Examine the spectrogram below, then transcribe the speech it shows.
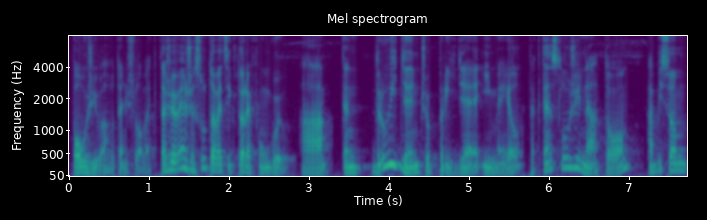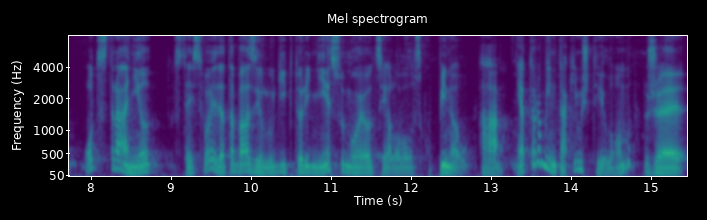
používa ho ten človek. Takže viem, že sú to veci, ktoré fungujú. A ten druhý deň, čo príde e-mail, tak ten slúži na to, aby som odstránil z tej svojej databázy ľudí, ktorí nie sú mojou cieľovou skupinou. A ja to robím takým štýlom, že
